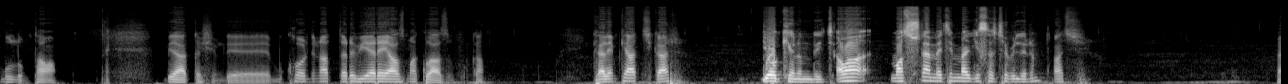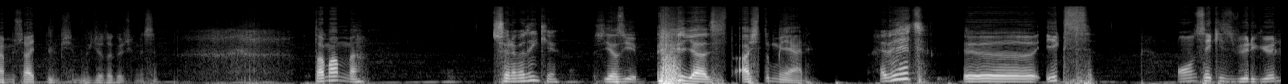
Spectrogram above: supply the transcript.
buldum tamam. Bir dakika şimdi. Bu koordinatları bir yere yazmak lazım Furkan. Kalem kağıt çıkar. Yok yanımda hiç. Ama masaüstünden metin belgesi açabilirim. Aç. Ben müsait değilim şimdi videoda gözükmesin. Tamam mı? Söylemedin ki. Yazayım. Yaz. Açtım mı yani? Evet. Ee, x 18 virgül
